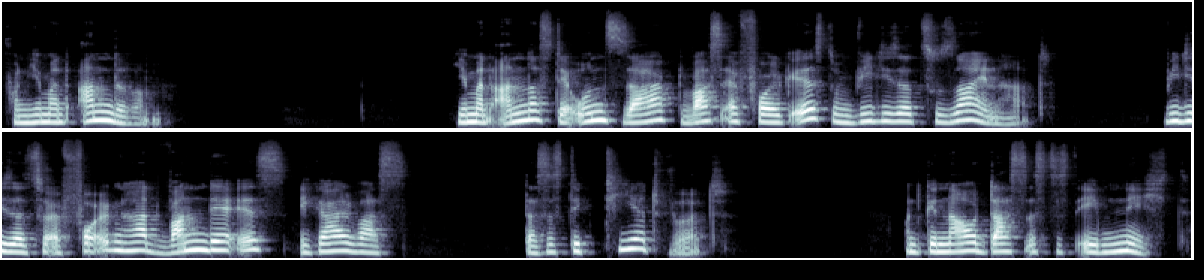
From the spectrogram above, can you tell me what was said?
von jemand anderem. Jemand anders, der uns sagt, was Erfolg ist und wie dieser zu sein hat. Wie dieser zu erfolgen hat, wann der ist, egal was. Dass es diktiert wird. Und genau das ist es eben nicht.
